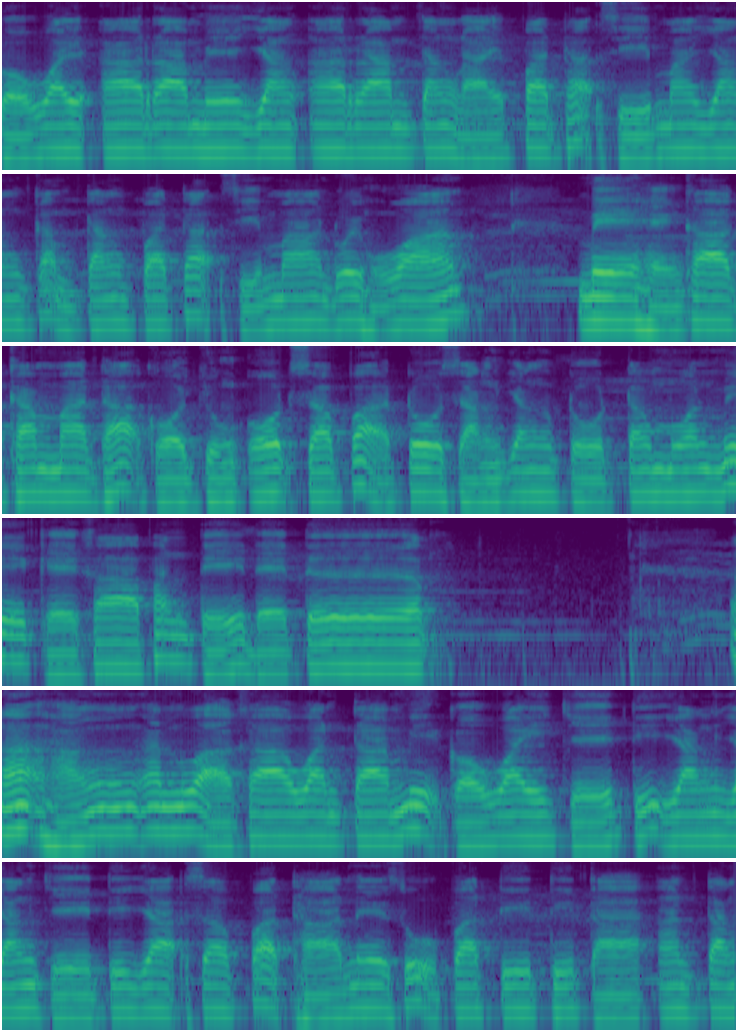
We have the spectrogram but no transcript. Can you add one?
ก็ไวอารามเมยังอารามทั้งหลายปัทะสีมายังกัมตังปัทะสีมาโดยหัว เมแห่งคาคัมมาทะขอจุงโอตสะปะโตสังยังโตตมวลเมแก่คาพันเตแดเตอ อะหังอันว่าคาวันตามิก็ไวเจติยังยังเจติยะสัพพฐานเนสุปฏิทิตาอันตั้ง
